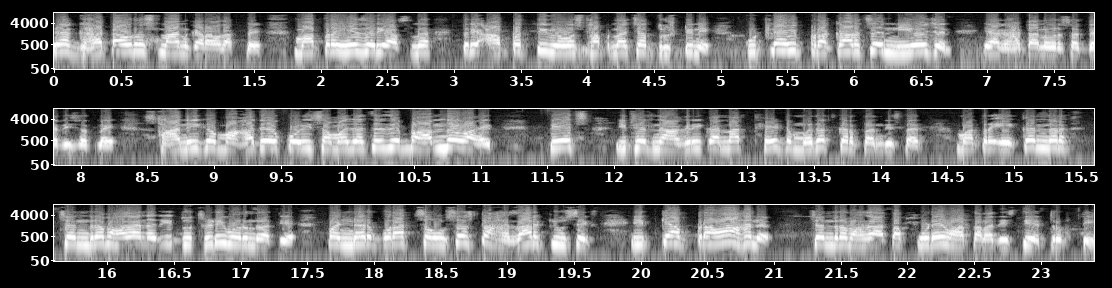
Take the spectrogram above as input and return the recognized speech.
या घाटावरून स्नान करावं लागतंय. मात्र हे जरी असलं तरी आपत्ती व्यवस्थापनाच्या दृष्टीने कुठल्याही प्रकारचं नियोजन या घाटांवर सध्या दिसत नाही. स्थानिक महादेव कोळी समाजाचे जे बांधव आहेत तेच इथे नागरिकांना थेट मदत करताना दिसत आहेत मात्र एकंदर चंद्रभागा नदी दुथडी भरून राहते. पंढरपुरात चौसष्ट हजार क्युसेक्स इतक्या प्रवाहानं चंद्रभागा आता पुढे वाहताना दिसते तृप्ती.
